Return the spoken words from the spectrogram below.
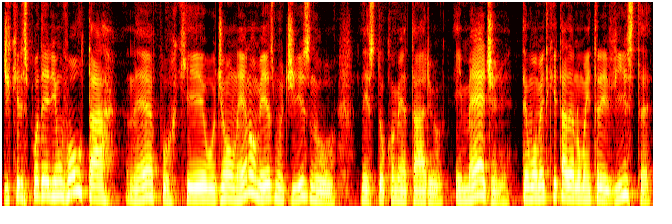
de que eles poderiam voltar, né? Porque o John Lennon mesmo diz no, nesse documentário Imagine, tem um momento que ele está dando uma entrevista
